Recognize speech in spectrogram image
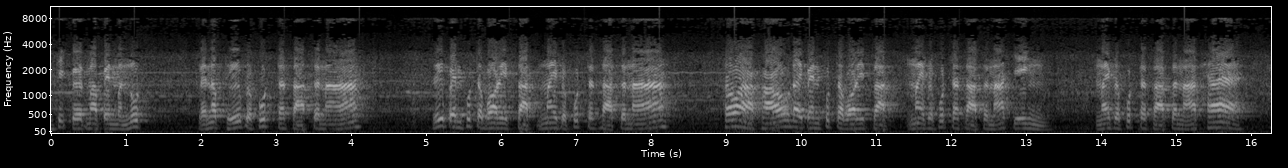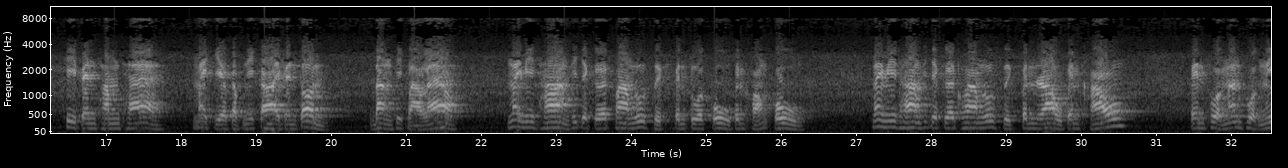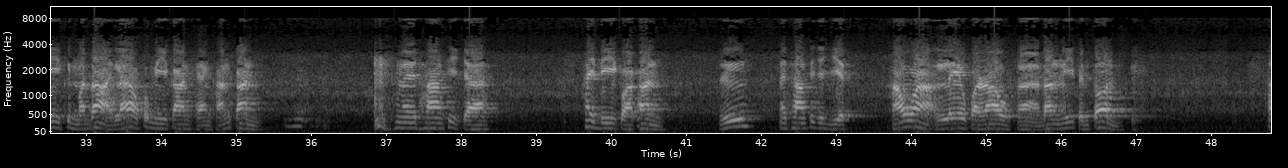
ที่เกิดมาเป็นมนุษย์ และนับถือพระพุทธศาสนา หรือเป็นพุทธบริษัทในพระพุทธศาสนา เพราะว่าเขาได้เป็นพุทธบริษัทในพระพุทธศาสนาจริง ในพระพุทธศาสนาแท้ที่เป็นธรรมแท้ไม่เกี่ยวกับนิกายเป็นต้น ดังที่กล่าวแล้ว ไม่มีทางที่จะเกิดความรู้สึกเป็นตัวกูเป็นของกู ไม่มีทางที่จะเกิดความรู้สึกเป็นเราเป็นเขา เป็นพวกนั้นพวกนี้ขึ้นมาได้แล้วก็มีการแข่งขันกัน ในทางที่จะให้ดีกว่ากัน หรือในทางที่จะเหยียดเขาว่าเลวกว่าเราดังนี้เป็นต้น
